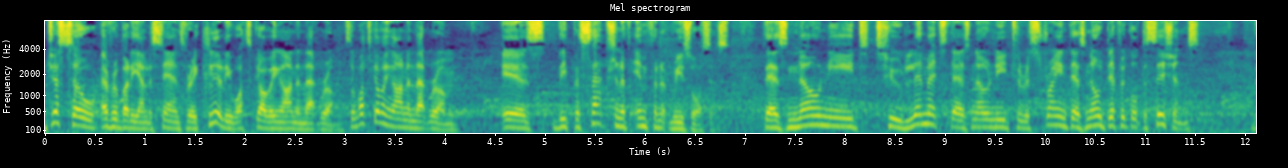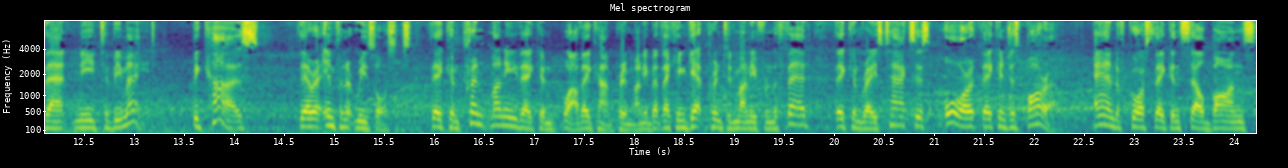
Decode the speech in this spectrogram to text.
just so everybody understands very clearly what's going on in that room. So, what's going on in that room is the perception of infinite resources. There's no need to limit, there's no need to restrain, there's no difficult decisions that need to be made because there are infinite resources. They can print money, they can, well, they can't print money, but they can get printed money from the Fed, they can raise taxes, or they can just borrow. And of course, they can sell bonds,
